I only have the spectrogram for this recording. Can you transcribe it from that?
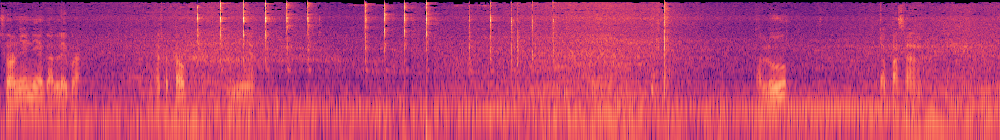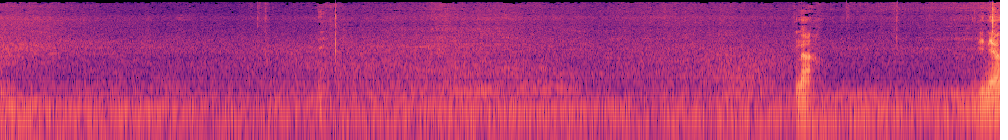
Soalnya ini agak lebar. Kita ketok ininya lalu kita pasang. Nah gini ya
